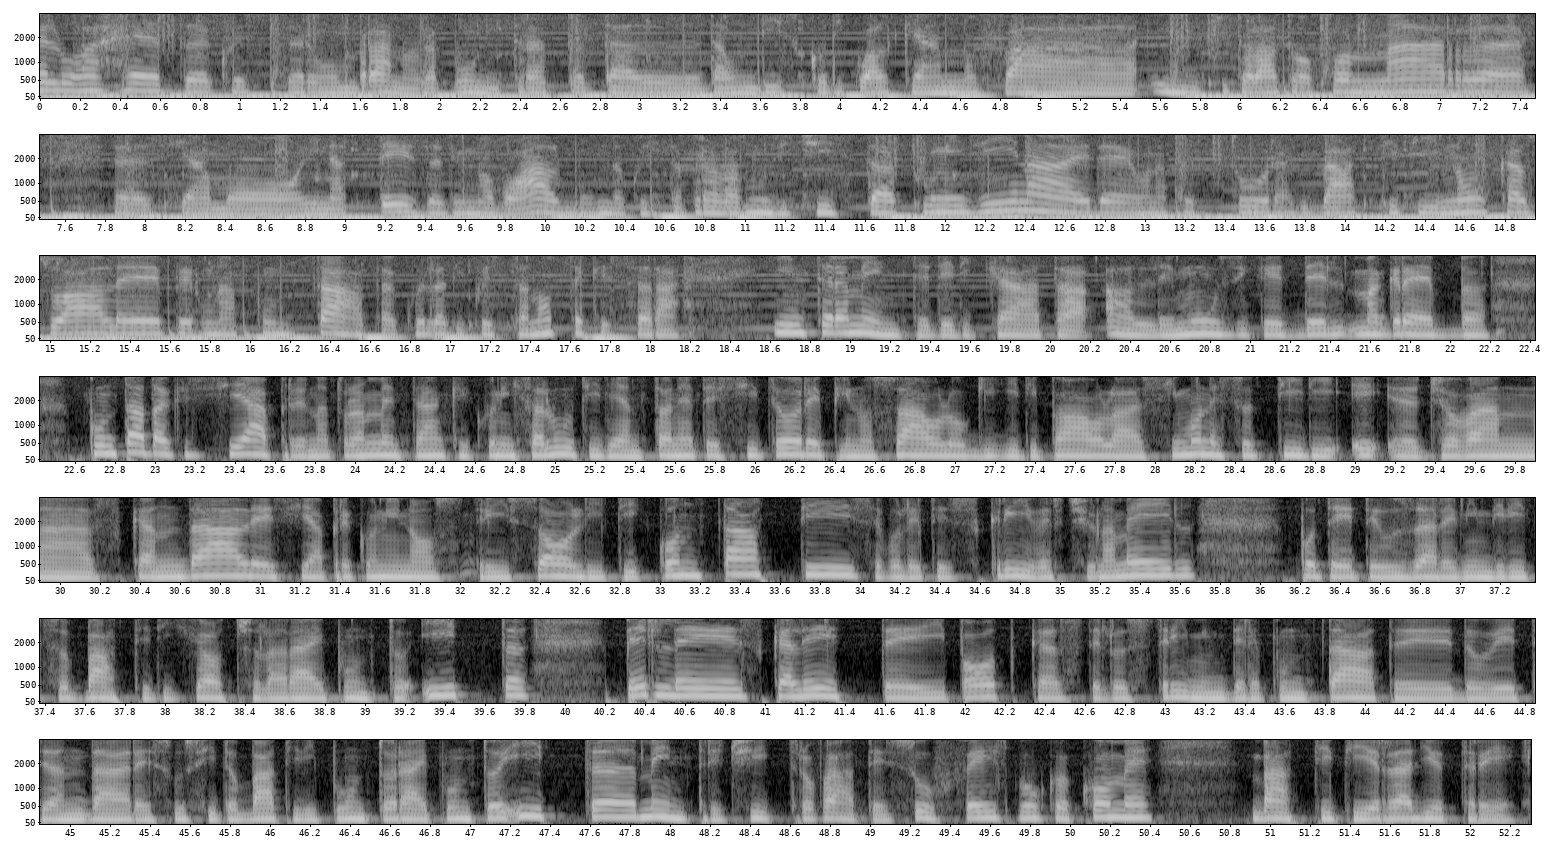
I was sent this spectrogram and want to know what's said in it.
Dina Abdelwahed, questo era un brano Rabuni tratto dal- da un disco di qualche anno fa intitolato Honnar. Eh, siamo in attesa di un nuovo album da questa brava musicista tunisina ed è un'apertura di battiti non casuale per una puntata, quella di questa notte che sarà interamente dedicata alle musiche del Maghreb. Puntata che si apre naturalmente anche con i saluti di Antonia Tessitore, Pino Saulo, Ghighi Di Paola, Simone Sottili e eh, Giovanna Scandale. Si apre con i nostri soliti contatti. Se volete scriverci una mail potete usare l'indirizzo battiti-rai.it per le scalette, i podcast lo streaming delle puntate dovete andare sul sito battiti.rai.it mentre ci trovate su Facebook come Battiti Radio 3.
